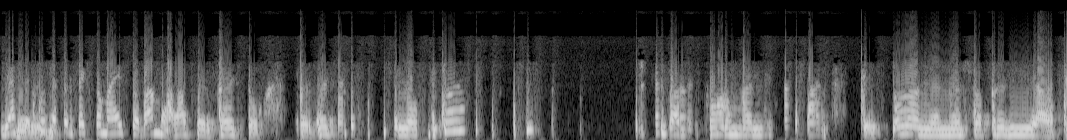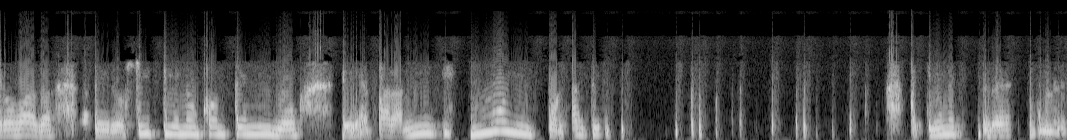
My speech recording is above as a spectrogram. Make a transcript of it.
Ya se escucha perfecto, maestro, vamos. Ah, perfecto, perfecto. Lo que está la reforma que todavía no está previa, aprobada, pero sí tiene un contenido eh, para mí muy importante tiene que ver con los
